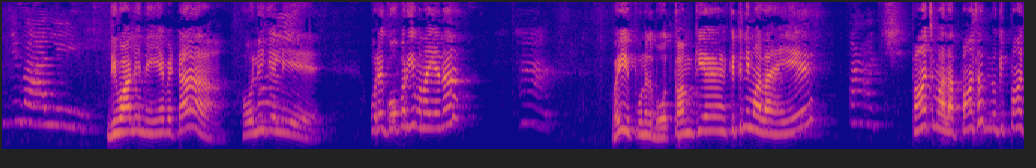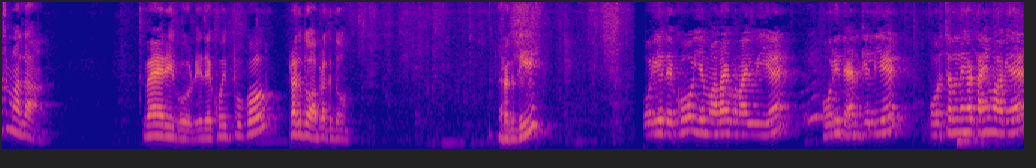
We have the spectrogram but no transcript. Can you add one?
दिवाली दिवाली नहीं है बेटा, होली के लिए। और ये गोबर की बनाई है ना? हाँ भाई ने तो बहुत काम किया है। कितनी माला है ये? पाँच पाँच माला, पाँच आदमियों की पाँच माला। वेरी गुड ये देखो, इप्पू को रख दो, आप रख दो। रख दी। और ये देखो ये मालाएँ बनाई हुई है होली दहन के लिए। और चलने का टाइम आ गया है।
